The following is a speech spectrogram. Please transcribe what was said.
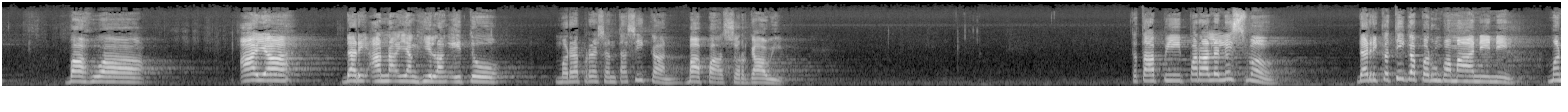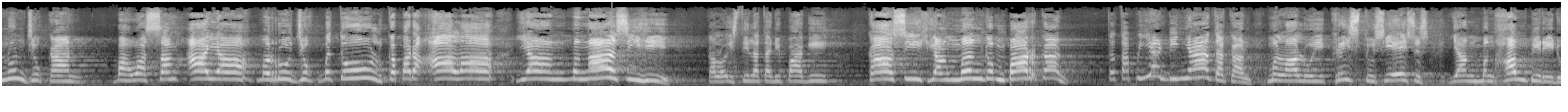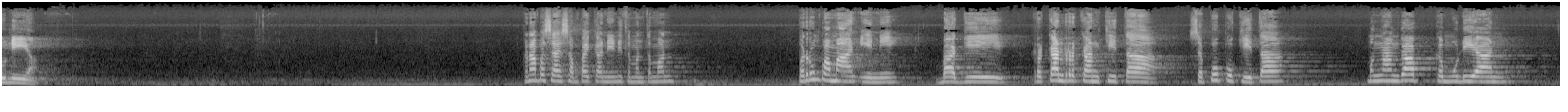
bahwa ayah dari anak yang hilang itu merepresentasikan Bapa Surgawi. Tetapi paralelisme dari ketiga perumpamaan ini menunjukkan bahwa sang ayah merujuk betul kepada Allah yang mengasihi. Kalau istilah tadi pagi, kasih yang menggemparkan. Tetapi yang dinyatakan melalui Kristus Yesus yang menghampiri dunia. Kenapa saya sampaikan ini teman-teman? Perumpamaan ini bagi rekan-rekan kita sepupu kita menganggap kemudian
